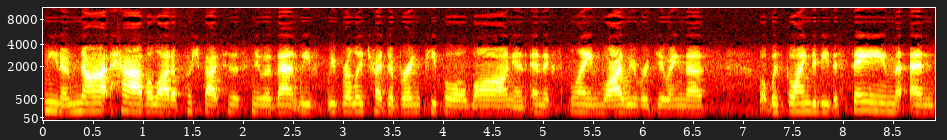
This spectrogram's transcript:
you know, not have a lot of pushback to this new event. We've we've really tried to bring people along and, and explain why we were doing this, what was going to be the same, and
